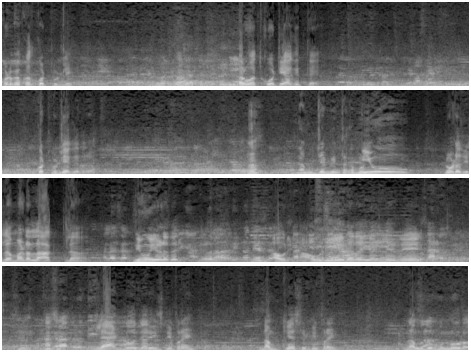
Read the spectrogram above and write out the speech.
ಕೊಡಬೇಕು ಅದು ಕೊಟ್ಬಿಡ್ಲಿ. ಅರವತ್ತು ಕೋಟಿ ಆಗುತ್ತೆ. ಕೊಟ್ಬಿಡ್ಲಿ ಹಾಗಾದ್ರೆ. ನಮ್ಮ ಜಮೀನು ತಗೊಂಡು ನೀವು ನೋಡೋದಿಲ್ಲ ಮಾಡಲ್ಲ ಆಗ್ತಿಲ್ಲ. ನೀವು ಹೇಳೋದೇ ಹೇಳೋದು. ಅವ್ರು ಅವ್ರು ಏನಾರ ಹೇಳಲಿ ಲ್ಯಾಂಡ್ ಲೋಜರ್ ಈಸ್ ಡಿಫರೆಂಟ್. ನಮ್ಮ ಕೇಸು ಡಿಫರೆಂಟ್. ನಮ್ಮದು ಮುನ್ನೂರು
